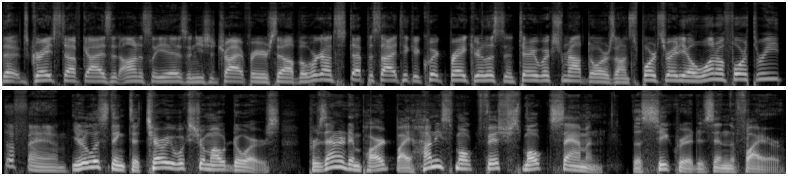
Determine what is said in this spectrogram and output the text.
it's great stuff, guys. It honestly is, and you should try it for yourself. But we're going to step aside, take a quick break. You're listening to Terry Wickstrom Outdoors on Sports Radio 1043 The Fan. You're listening to Terry Wickstrom Outdoors, presented in part by Honey Smoked Fish Smoked Salmon. The secret is in the fire.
